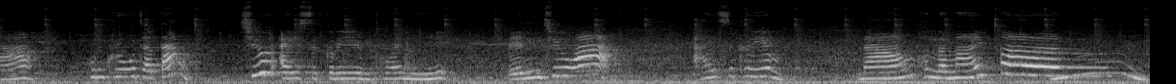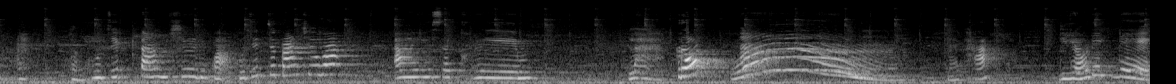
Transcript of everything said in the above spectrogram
อ่าคุณครูจะตั้งชื่อไอศกรีมถ้วยนี้ เป็นชื่อว่า ไอศครีม น้ำผลไม้ปั่นอะของครูจิ๊บตั้งชื่อดีกว่าครูจิ๊บจะตั้งชื่อว่า ไอศครีม หลากรสว้าว นะคะ เดี๋ยวเด็ก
